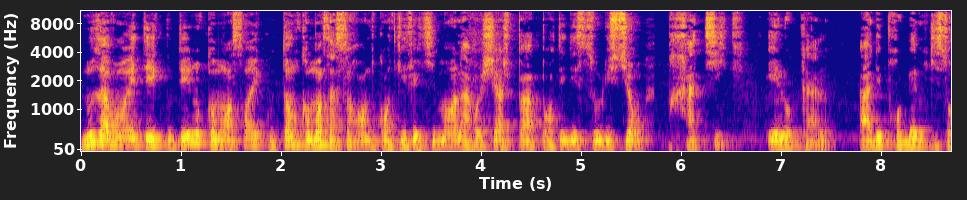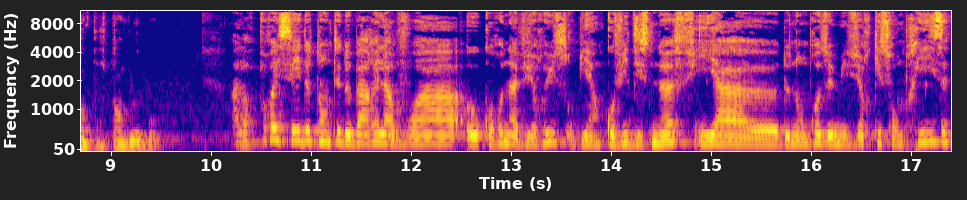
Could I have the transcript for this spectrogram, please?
nous avons été écoutés, nous commençons à écouter, on commence à se rendre compte qu'effectivement la recherche peut apporter des solutions pratiques et locales à des problèmes qui sont pourtant globaux. Alors, pour essayer de tenter de barrer la voie au coronavirus ou bien Covid-19, il y a euh, de nombreuses mesures qui sont prises.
